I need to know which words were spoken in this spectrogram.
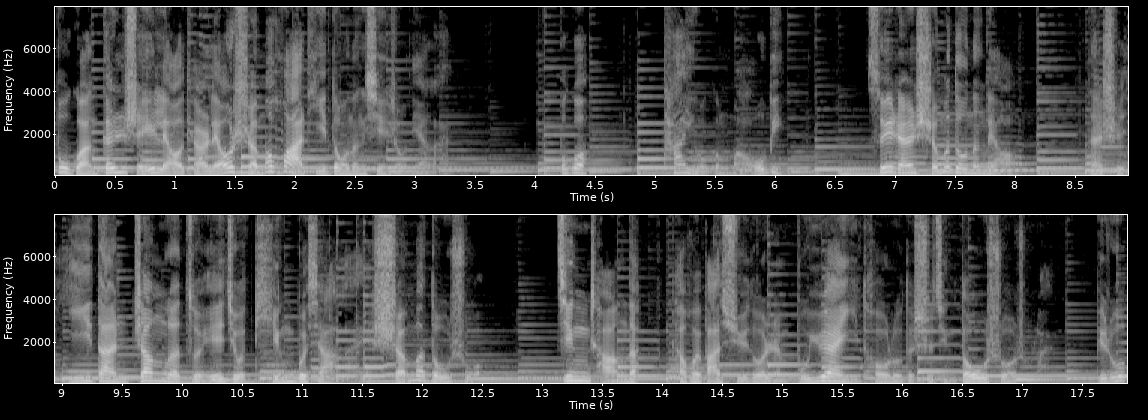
不管跟谁聊天，聊什么话题都能信手拈来。不过他有个毛病，虽然什么都能聊，但是一旦张了嘴就停不下来，什么都说。经常的，他会把许多人不愿意透露的事情都说出来，比如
